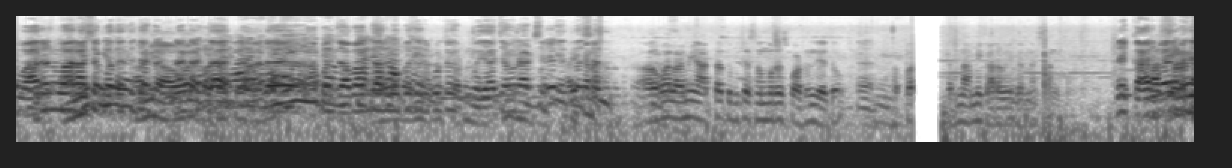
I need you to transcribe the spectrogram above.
वारंवार अशा पद्धतीच्या घटना घडतात. आणि आपण जबाबदार लोक जर कुठं याच्यावर ऍक्शन घेत नसाल. अहवाल आम्ही आता तुमच्या समोरच पाठवून देतो. हं. त्यांना आम्ही कारवाई करण्यास सांगतो. नाही कारवाई म्हणजे.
